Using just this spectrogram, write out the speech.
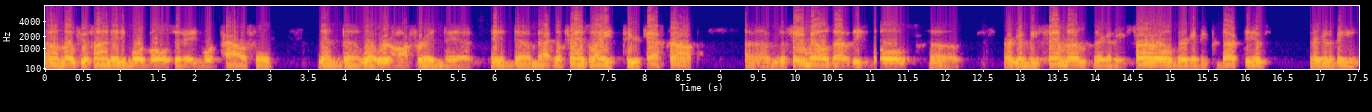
I don't know if you'll find any more bulls that are any more powerful than uh, what we're offering, uh, and um, that will translate to your calf crop. Um, the females out of these bulls are going to be feminine. They're going to be fertile. They're going to be productive. They're going to be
